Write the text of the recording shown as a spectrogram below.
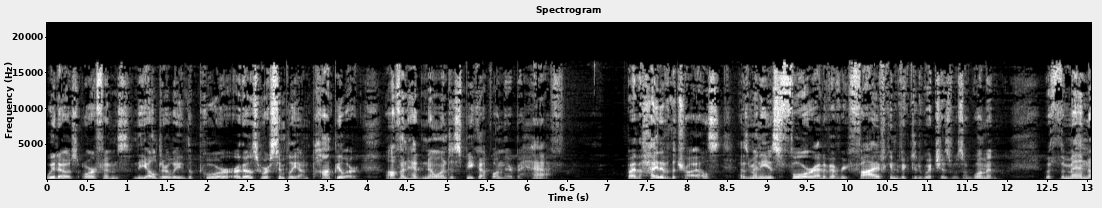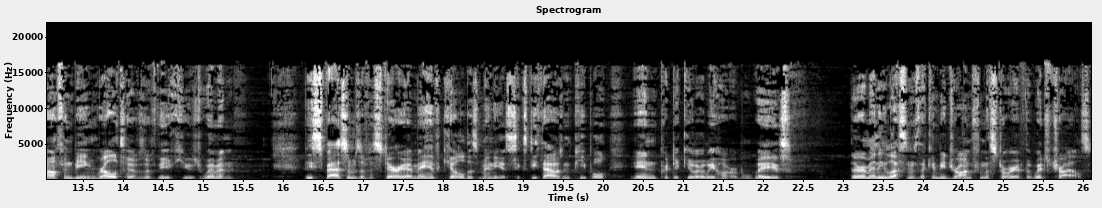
Widows, orphans, the elderly, the poor, or those who were simply unpopular often had no one to speak up on their behalf. By the height of the trials, as many as four out of every five convicted witches was a woman, with the men often being relatives of the accused women. These spasms of hysteria may have killed as many as 60,000 people in particularly horrible ways. There are many lessons that can be drawn from the story of the witch trials,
